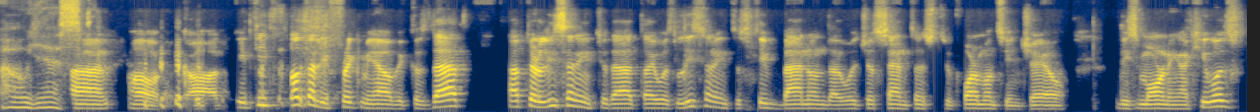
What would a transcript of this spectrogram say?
Oh yes, and oh god, it, it totally freaked me out because that after listening to that, I was listening to Steve Bannon that was just sentenced to four months in jail this morning, and he was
